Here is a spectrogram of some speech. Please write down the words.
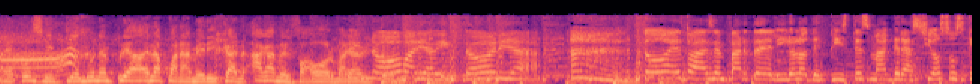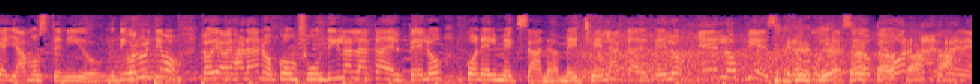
Allá consintiendo una empleada de la Panamericana. Hágame el favor, María Victoria. No, María Victoria. Todo hacen parte del hilo los despistes más graciosos que hayamos tenido. Digo el último, Claudia Bejarano, confundí la laca del pelo con el Mexana. Me eché laca de pelo en los pies. Creo que hubiera sido peor al revés.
